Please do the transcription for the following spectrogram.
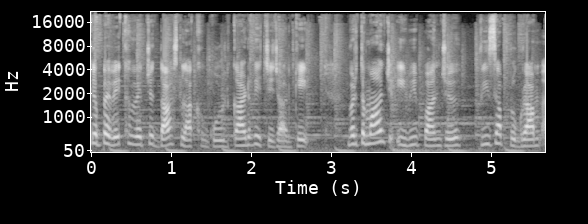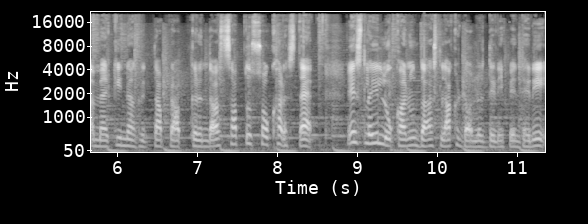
ਕਿ ਭਵਿੱਖ ਵਿੱਚ 10 ਲੱਖ 골ਡ ਕਾਰਡ ਵੇਚੇ ਜਾਣਗੇ। ਵਰਤਮਾਨ 'ਚ EB5 ਵੀਜ਼ਾ ਪ੍ਰੋਗਰਾਮ ਅਮਰੀਕੀ ਨਾਗਰਿਕਤਾ ਪ੍ਰਾਪਤ ਕਰਨ ਦਾ ਸਭ ਤੋਂ ਸੌਖਾ ਰਸਤਾ ਹੈ। ਇਸ ਲਈ ਲੋਕਾਂ ਨੂੰ 10 ਲੱਖ ਡਾਲਰ ਦੇਣੇ ਪੈਂਦੇ ਨੇ।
